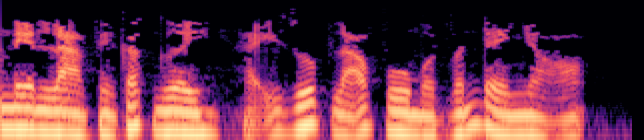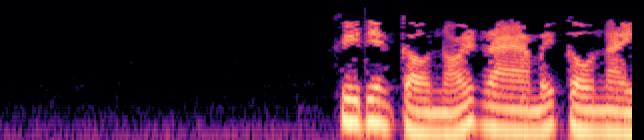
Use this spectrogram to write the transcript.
nên làm phiền các ngươi hãy giúp lão phù một vấn đề nhỏ. Khi thiên cầu nói ra mấy câu này,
